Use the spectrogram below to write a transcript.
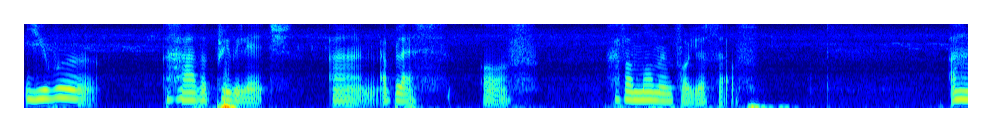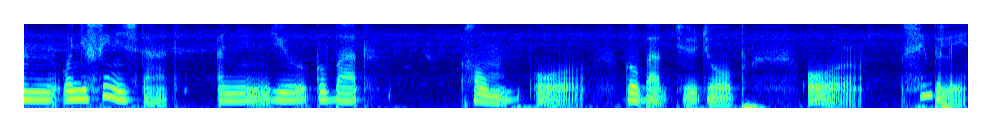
you will have a privilege and a bless of have a moment for yourself. And when you finish that and you go back home or go back to your job or simply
